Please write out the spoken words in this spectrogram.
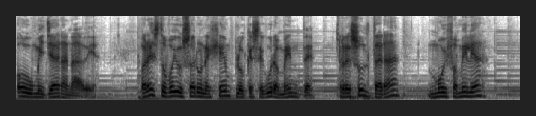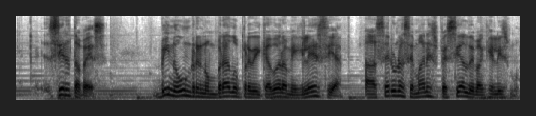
o humillar a nadie. Para esto voy a usar un ejemplo que seguramente resultará muy familiar. Cierta vez, vino un renombrado predicador a mi iglesia a hacer una semana especial de evangelismo.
